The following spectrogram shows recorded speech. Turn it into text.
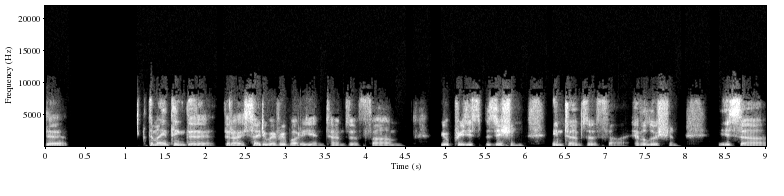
the the main thing that that I say to everybody in terms of um, your predisposition, in terms of uh, evolution, is uh,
